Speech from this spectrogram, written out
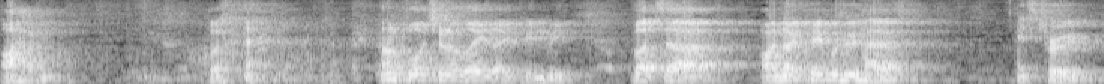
I haven't. But unfortunately, they pinned me. But uh, I know people who have. It's true.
